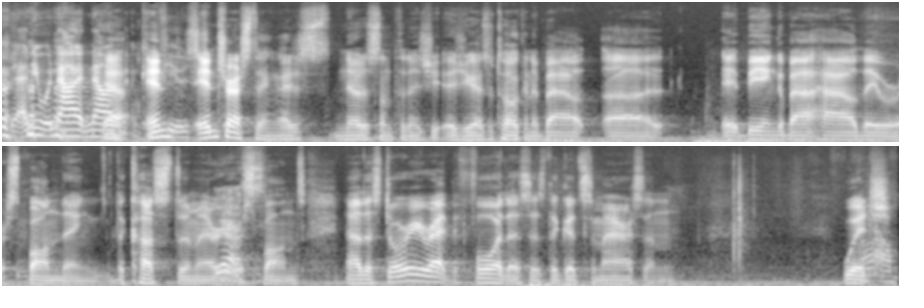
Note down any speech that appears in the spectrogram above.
anyway, now now yeah, I'm in- confused. interesting. I just noticed something as you, as you guys were talking about uh, it being about how they were responding, the customary Yes. response. Now, the story right before this is the Good Samaritan, which Wow.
